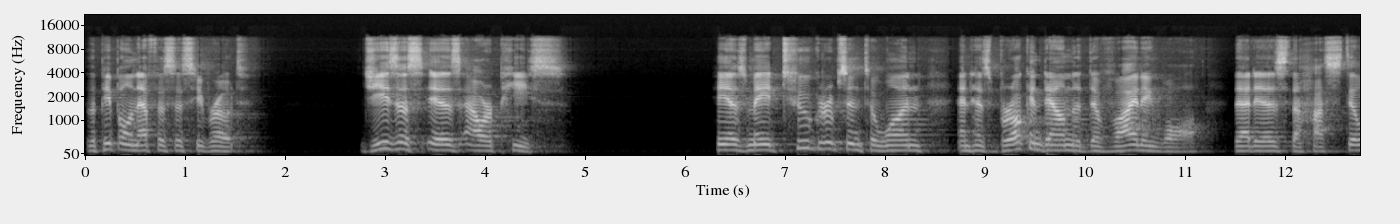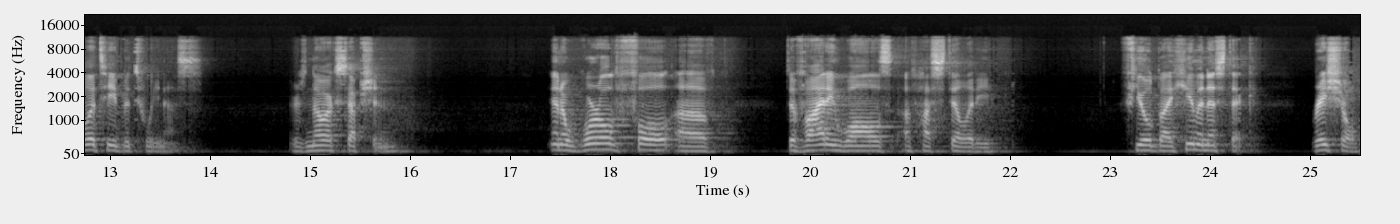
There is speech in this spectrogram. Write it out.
To the people in Ephesus, he wrote, Jesus is our peace. He has made two groups into one and has broken down the dividing wall, that is, the hostility between us. There's no exception. In a world full of dividing walls of hostility, fueled by humanistic, racial,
